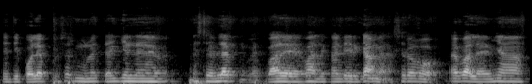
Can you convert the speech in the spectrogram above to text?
Γιατί πολλοί από εσάς μου λέτε, Άγγελε, δεν σε βλέπουμε. Βάλε, βάλε καλύτερη κάμερα, ξέρω εγώ. Έβαλε μια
